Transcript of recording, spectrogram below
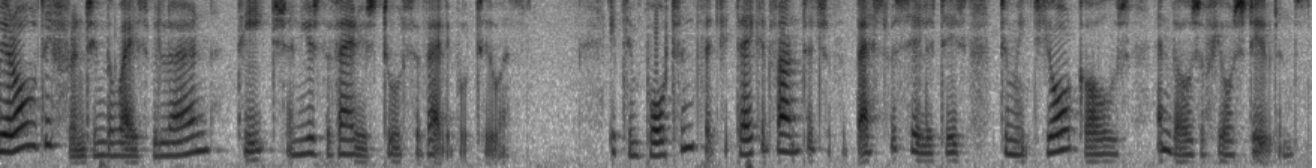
We are all different in the ways we learn, teach, and use the various tools available to us. It's important that you take advantage of the best facilities to meet your goals and those of your students.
